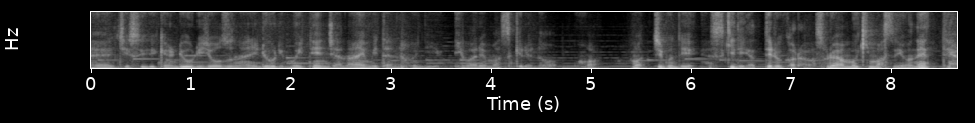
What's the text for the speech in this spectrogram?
えー、自炊できる料理上手なのに料理向いてんじゃないみたいな風に言われますけれど、まあ、まあ自分で好きでやってるからそれは向きますよねっていう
